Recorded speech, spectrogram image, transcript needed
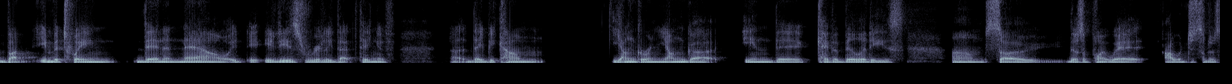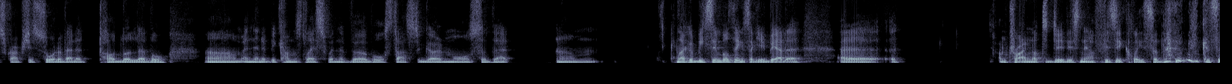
but in between then and now it, it it is really that thing of uh, they become younger and younger in their capabilities um, so there's a point where I would just sort of describe she's sort of at a toddler level, um, and then it becomes less when the verbal starts to go more. So that, um, like, it'd be simple things like you'd be able to. Uh, uh, I'm trying not to do this now physically, so that because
